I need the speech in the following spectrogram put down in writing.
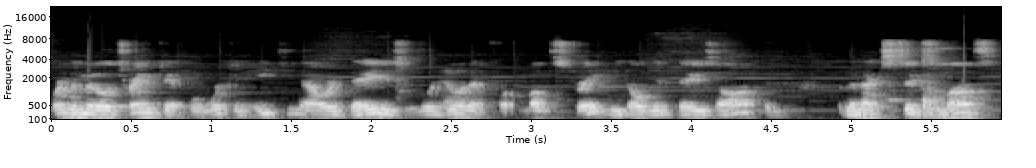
We're in the middle of training camp. We're working 18-hour days, and we're doing it for a month straight. We don't get days off, and for the next six months,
